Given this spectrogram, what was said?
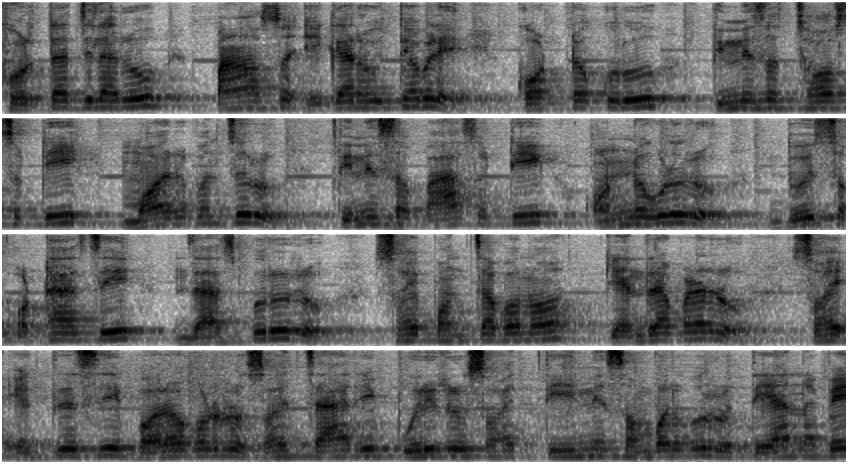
ଖୋର୍ଦ୍ଧା ଜିଲ୍ଲାରୁ ପାଞ୍ଚଶହ ଏଗାର ହୋଇଥିବା ବେଳେ କଟକରୁ ତିନିଶହ ଛଅଷଠି ମୟୂରଭଞ୍ଜରୁ ତିନିଶହ ବାଷଠି ଅନୁଗୁଳରୁ ଦୁଇଶହ ଅଠାଅଶୀ ଯାଜପୁରରୁ ଶହେ ପଞ୍ଚାବନ କେନ୍ଦ୍ରାପଡ଼ାରୁ ଶହେ ଏକତିରିଶ ବରଗଡ଼ରୁ ଶହେ ଚାରି ପୁରୀରୁ ଶହେ ତିନି ସମ୍ବଲପୁରରୁ ତେୟାନବେ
